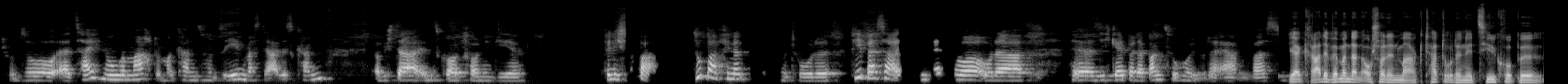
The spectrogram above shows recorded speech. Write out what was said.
schon so äh, Zeichnungen gemacht und man kann so sehen, was der alles kann, ob ich da ins Crowdfunding gehe. Finde ich super. Super Finanzierungsmethode. Viel besser als Investor oder äh, sich Geld bei der Bank zu holen oder irgendwas. Ja, gerade wenn man dann auch schon einen Markt hat oder eine Zielgruppe,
